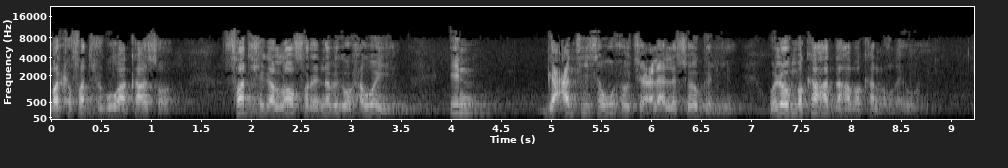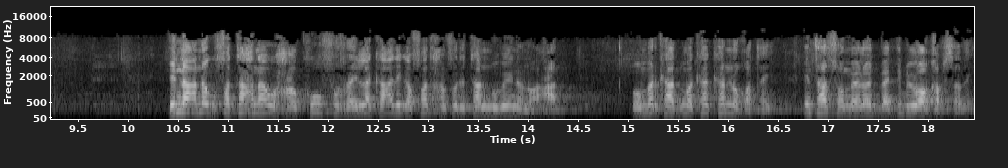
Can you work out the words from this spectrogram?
marka fadxigu waa kaasoo fadxiga loo furay nabiga waxa weeye in gacantiisa wuxuu jeclaa la soo galiyay walow maka hadda haba ka noqday way inna anagu fataxna waxaan ku furay laka adiga fatxan furitaan mubeynan oo cad oo markaad maka ka noqotay intaasoo meelood baa dib loo qabsaday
